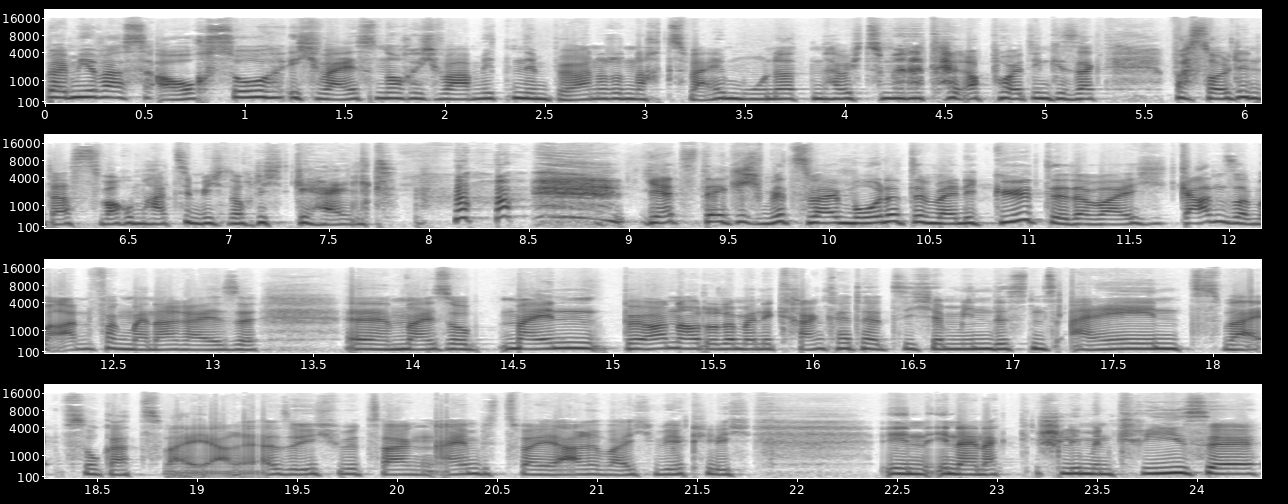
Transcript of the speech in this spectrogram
bei mir war es auch so. Ich weiß noch, ich war mitten im Burnout und nach zwei Monaten habe ich zu meiner Therapeutin gesagt, was soll denn das? Warum hat sie mich noch nicht geheilt? Jetzt denke ich mir zwei Monate, meine Güte, da war ich ganz am Anfang meiner Reise. Ähm, also mein Burnout oder meine Krankheit hat sicher mindestens ein, zwei, sogar zwei Jahre. Also ich würde sagen, ein bis zwei Jahre war ich wirklich in, in einer schlimmen Krise.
